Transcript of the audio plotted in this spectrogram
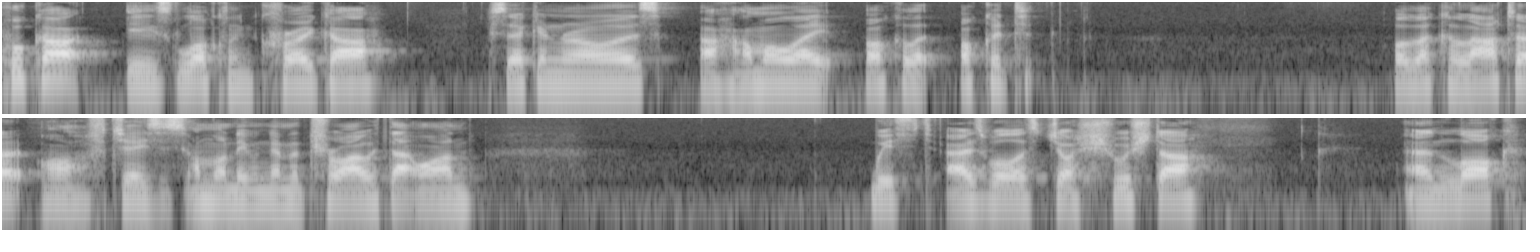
Hooker is Lachlan Croker. Second rowers are Hamole Olakalato. Oh Jesus, I'm not even going to try with that one. With as well as Josh Schuster and Lock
